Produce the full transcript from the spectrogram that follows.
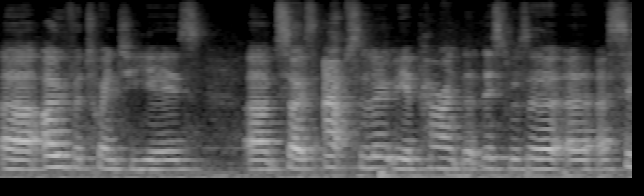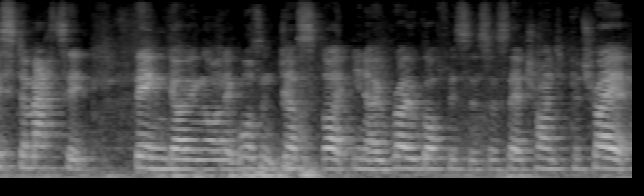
uh, over 20 years. Um, so it's absolutely apparent that this was a, a, a systematic thing going on. It wasn't just like, you know, rogue officers as they're trying to portray it.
